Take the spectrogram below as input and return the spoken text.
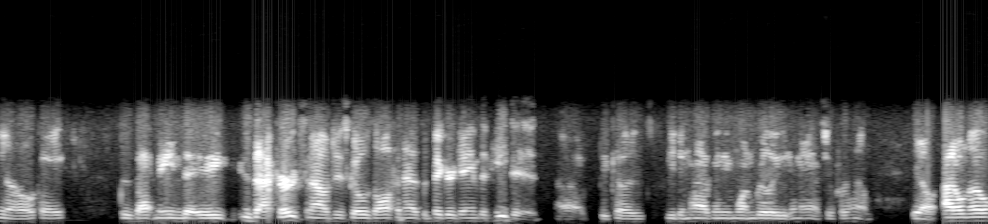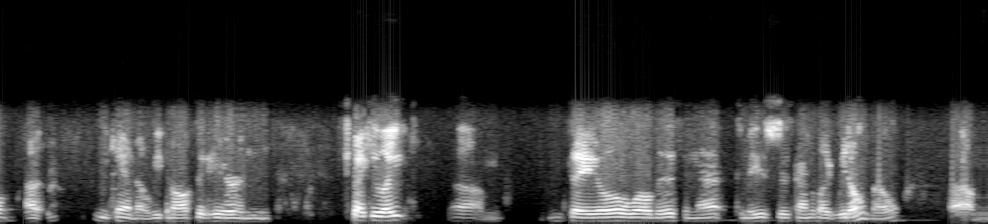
you know, okay, does that mean they Zach Ertz now just goes off and has a bigger game than he did uh, because he didn't have anyone really an answer for him? You know, I don't know. I, we can't know. We can all sit here and speculate, um, say, oh well, this and that. To me, it's just kind of like we don't know. Um,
